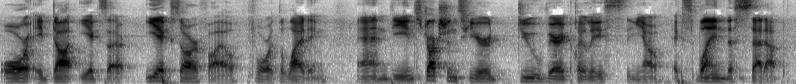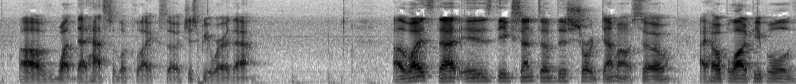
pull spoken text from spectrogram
or a .exr, EXR file for the lighting. And the instructions here do very clearly, you know, explain the setup of what that has to look like. So just be aware of that. Otherwise, that is the extent of this short demo. So I hope a lot of people,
